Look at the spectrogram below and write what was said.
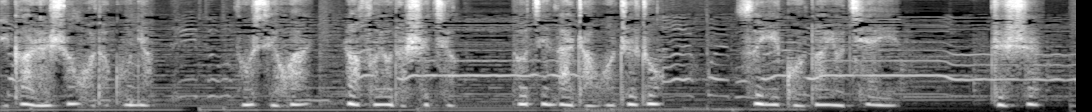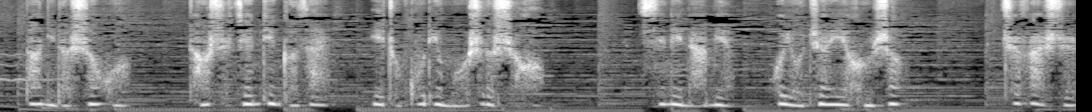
一个人生活的姑娘，总喜欢让所有的事情都尽在掌握之中。肆意果断又惬意，只是当你的生活长时间定格在一种固定模式的时候，心里难免会有倦意横生。吃饭时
